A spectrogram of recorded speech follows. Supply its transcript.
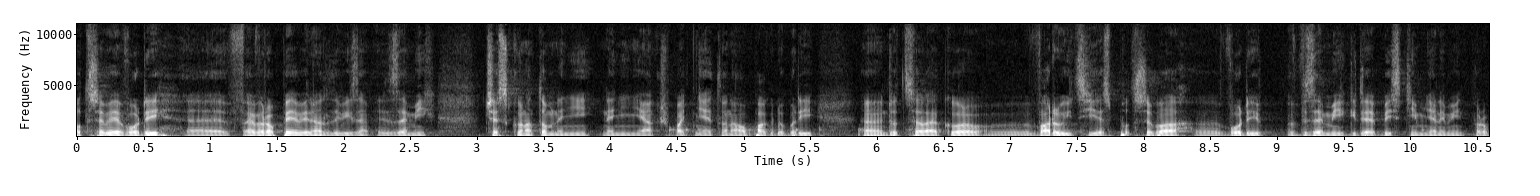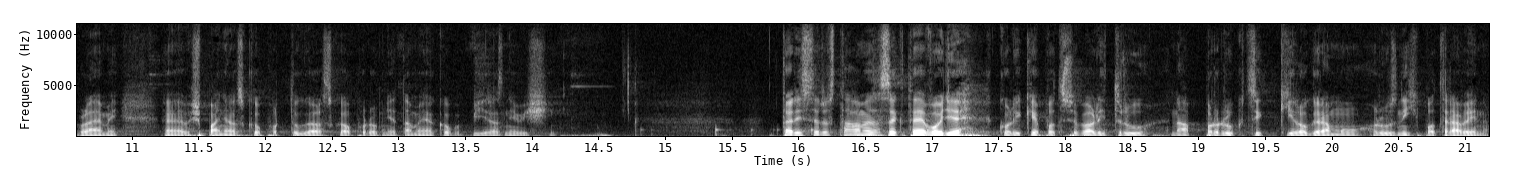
potřebě vody e, v Evropě, v jednotlivých zemích. Česko na tom není, není nějak špatně, je to naopak dobrý. E, docela jako varující je spotřeba vody v zemích, kde by s tím měli mít problémy. Španělsko, Portugalsko a podobně, tam je jako výrazně vyšší. Tady se dostáváme zase k té vodě, kolik je potřeba litrů na produkci kilogramu různých potravin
